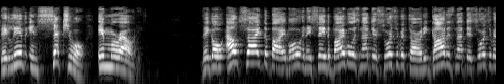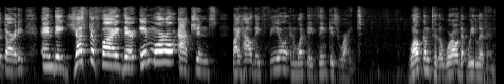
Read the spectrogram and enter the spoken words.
They live in sexual immorality. They go outside the Bible and they say the Bible is not their source of authority, God is not their source of authority, and they justify their immoral actions by how they feel and what they think is right. Welcome to the world that we live in.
